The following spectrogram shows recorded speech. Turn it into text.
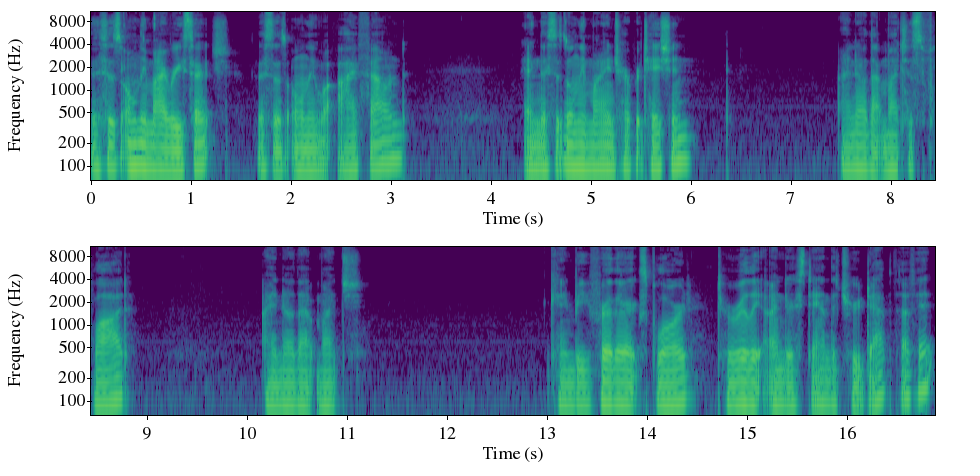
this is only my research. This is only what I found. And this is only my interpretation. I know that much is flawed. I know that much can be further explored to really understand the true depth of it.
